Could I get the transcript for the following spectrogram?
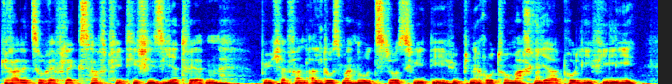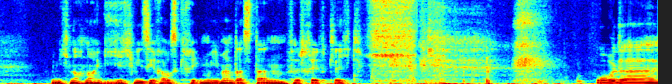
geradezu reflexhaft fetischisiert werden. Bücher von Aldus Manutius wie die Hypnerotomachia, Polyphilie. Bin ich noch neugierig, wie sie rauskriegen, wie man das dann verschriftlicht. Oder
